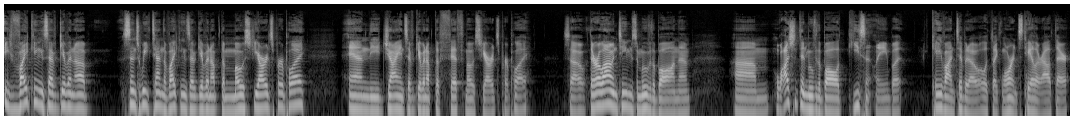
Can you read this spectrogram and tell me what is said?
Vikings have given up since week ten. The Vikings have given up the most yards per play, and the Giants have given up the fifth most yards per play. So they're allowing teams to move the ball on them. Um, Washington moved the ball decently, but Kayvon Thibodeaux looked like Lawrence Taylor out there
